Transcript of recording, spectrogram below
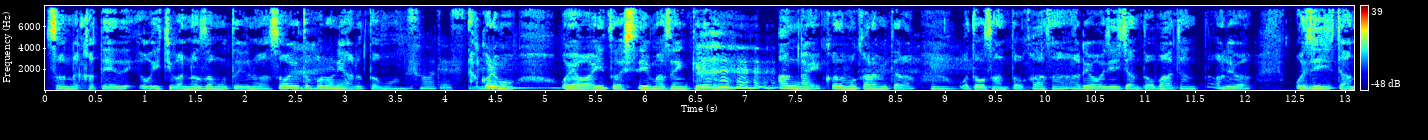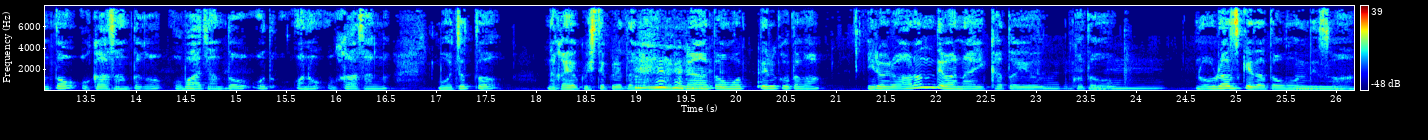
そんな家庭を一番望むというのはそういうところにあると思うんで。す。そうです、ね、これも親は意図していませんけれども、案外子供から見たら、お父さんとお母さん、あるいはおじいちゃんとおばあちゃん、あるいはおじいちゃんとお母さんとかおばあちゃんとおあのお母さんがもうちょっと仲良くしてくれたらいいのになと思ってることがいろいろあるんではないかということの裏付けだと思うんですわ。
